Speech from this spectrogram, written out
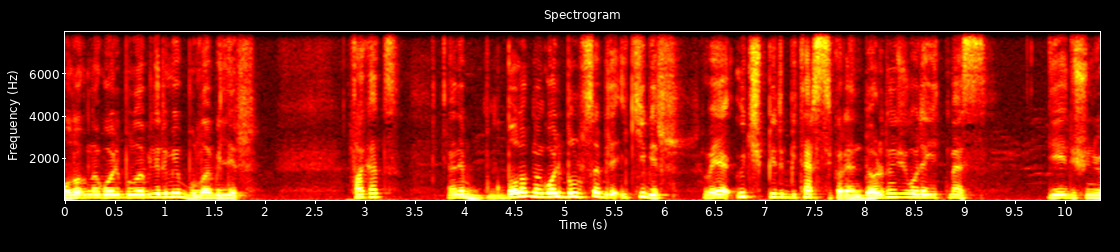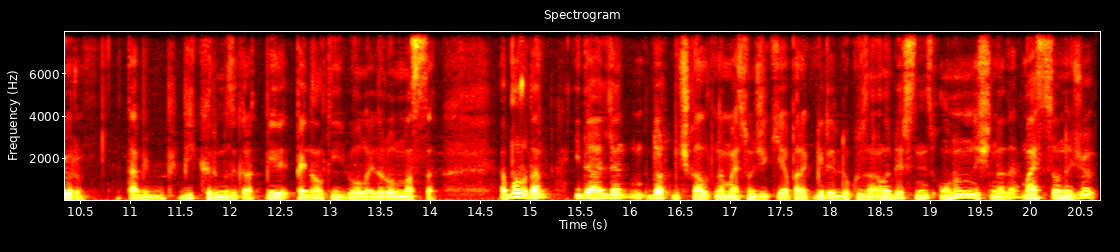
Bologna gol bulabilir mi? Bulabilir. Fakat yani Bologna gol bulsa bile 2-1 veya 3-1 biter skor. Yani dördüncü gole gitmez diye düşünüyorum. Tabii bir kırmızı kart bir penaltı gibi olaylar olmazsa. Ya buradan idealden 4.5 altında maç sonucu 2 yaparak 1.59'dan alabilirsiniz. Onun dışında da maç sonucu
